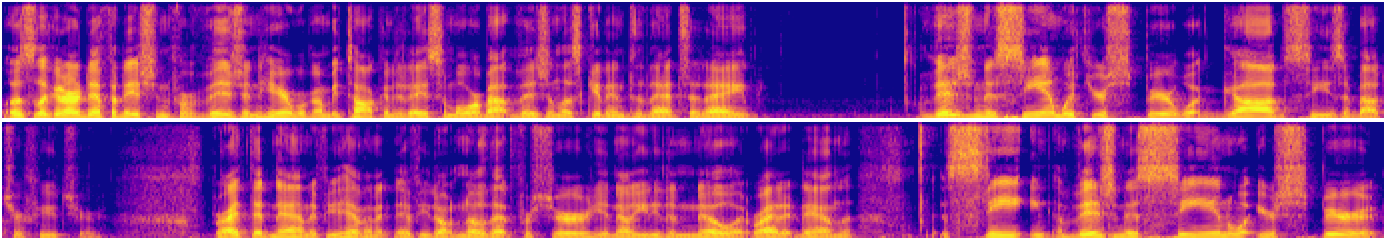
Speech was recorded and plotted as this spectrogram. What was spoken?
Let's look at our definition for vision here. We're going to be talking today some more about vision. Let's get into that today. Vision is seeing with your spirit what God sees about your future. Write that down if you haven't if you don't know that for sure. You know you need to know it. Write it down. Seeing vision is seeing what your spirit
